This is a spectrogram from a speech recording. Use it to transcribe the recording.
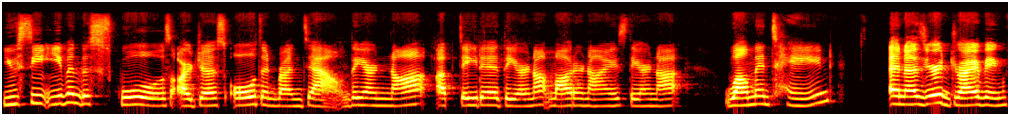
You see, even the schools are just old and run down. They are not updated, they are not modernized, they are not well maintained. And as you're driving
